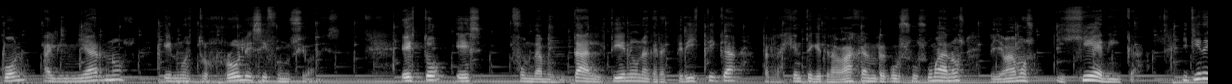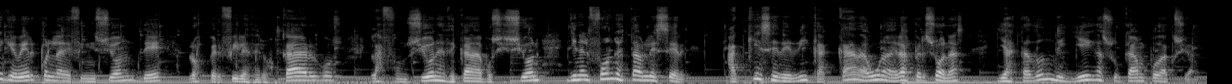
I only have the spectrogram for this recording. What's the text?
con alinearnos en nuestros roles y funciones. Esto es fundamental, tiene una característica para la gente que trabaja en recursos humanos, le llamamos higiénica, y tiene que ver con la definición de los perfiles de los cargos, las funciones de cada posición y en el fondo establecer a qué se dedica cada una de las personas y hasta dónde llega su campo de acción.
